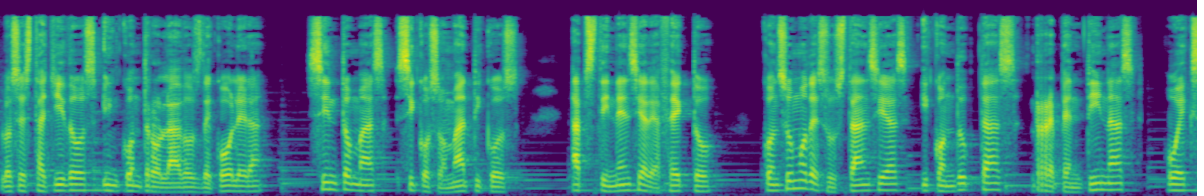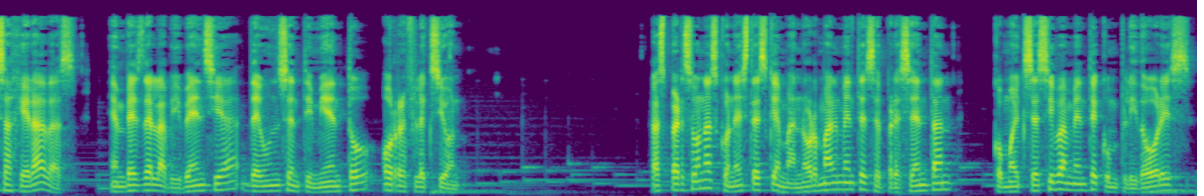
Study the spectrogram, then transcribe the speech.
los estallidos incontrolados de cólera, síntomas psicosomáticos, abstinencia de afecto, consumo de sustancias y conductas repentinas o exageradas en vez de la vivencia de un sentimiento o reflexión. Las personas con este esquema normalmente se presentan como excesivamente cumplidores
